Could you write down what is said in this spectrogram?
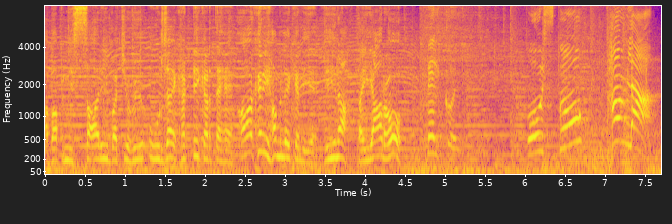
अब अपनी सारी बची हुई ऊर्जा इकट्ठी करते हैं आखिरी हमले के लिए। दीना तैयार हो? बिल्कुल। फोर्स को हमला।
